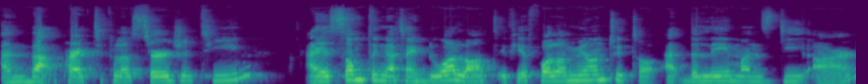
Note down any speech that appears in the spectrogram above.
and that particular surgery team. And it's something that I do a lot. If you follow me on Twitter at the layman's DR,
